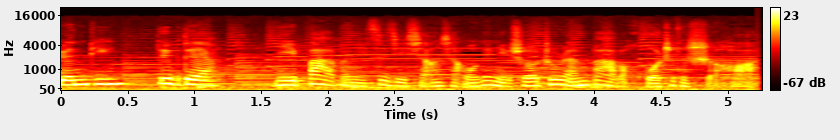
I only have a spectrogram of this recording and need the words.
园丁，对不对啊？你爸爸你自己想想，我跟你说，周然爸爸活着的时候啊，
